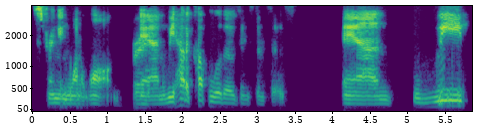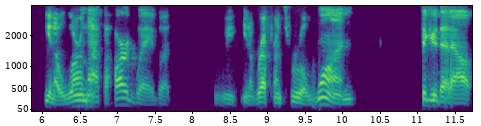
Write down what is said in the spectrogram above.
stringing one along. Right. And we had a couple of those instances. And we, you know, learned that the hard way, but we, you know, reference rule one, figured that out,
